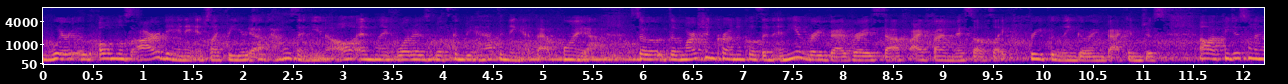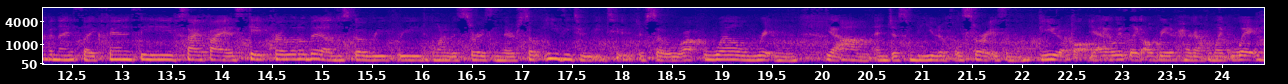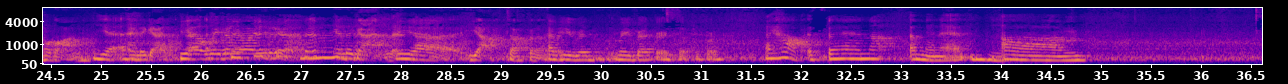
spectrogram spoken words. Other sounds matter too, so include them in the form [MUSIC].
where almost our day and age, like the year Yeah. 2000, you know, and like what is what's going to be happening at that point. Yeah. So the Martian Chronicles and any of Ray Bradbury's stuff, I find myself like frequently going back and just, oh, if you just want to have a nice like fantasy sci-fi escape for a little bit, I'll just go read read one of his stories, and they're so easy to read too, just so well written, Yeah. um, and just beautiful stories and. Beautiful. Yeah. I always like I'll read a paragraph. I'm like, wait, hold on. Yeah. And again. Yeah. Oh, wait, no, no, it again. [LAUGHS] and again. Yeah. Uh, yeah, definitely. Have you read Ray Bradbury stuff before? I have. It's been a minute. Um,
